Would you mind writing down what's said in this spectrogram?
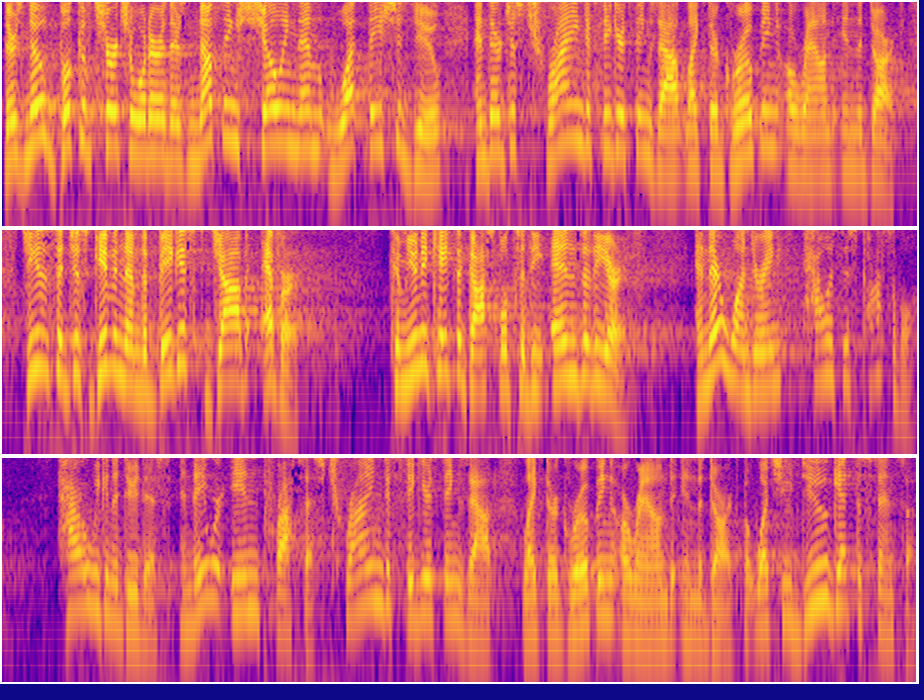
There's no book of church order. There's nothing showing them what they should do. And they're just trying to figure things out like they're groping around in the dark. Jesus had just given them the biggest job ever communicate the gospel to the ends of the earth. And they're wondering, how is this possible? How are we going to do this? And they were in process, trying to figure things out like they're groping around in the dark. But what you do get the sense of,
